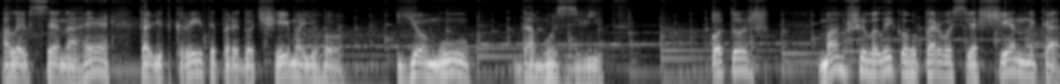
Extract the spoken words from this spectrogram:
але все наге та відкрите перед очима Його. Йому дамо звіт. Отож, мавши великого первосвященника,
